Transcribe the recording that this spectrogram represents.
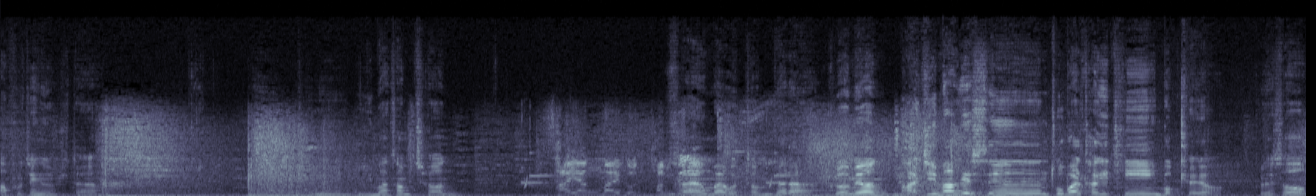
앞으로 당겨봅시다. 23,000. 사양 말고 덤벼. 사양 말고 덤벼라. 그러면 마지막에 쓴 도발 타겟팅이 먹혀요. 그래서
